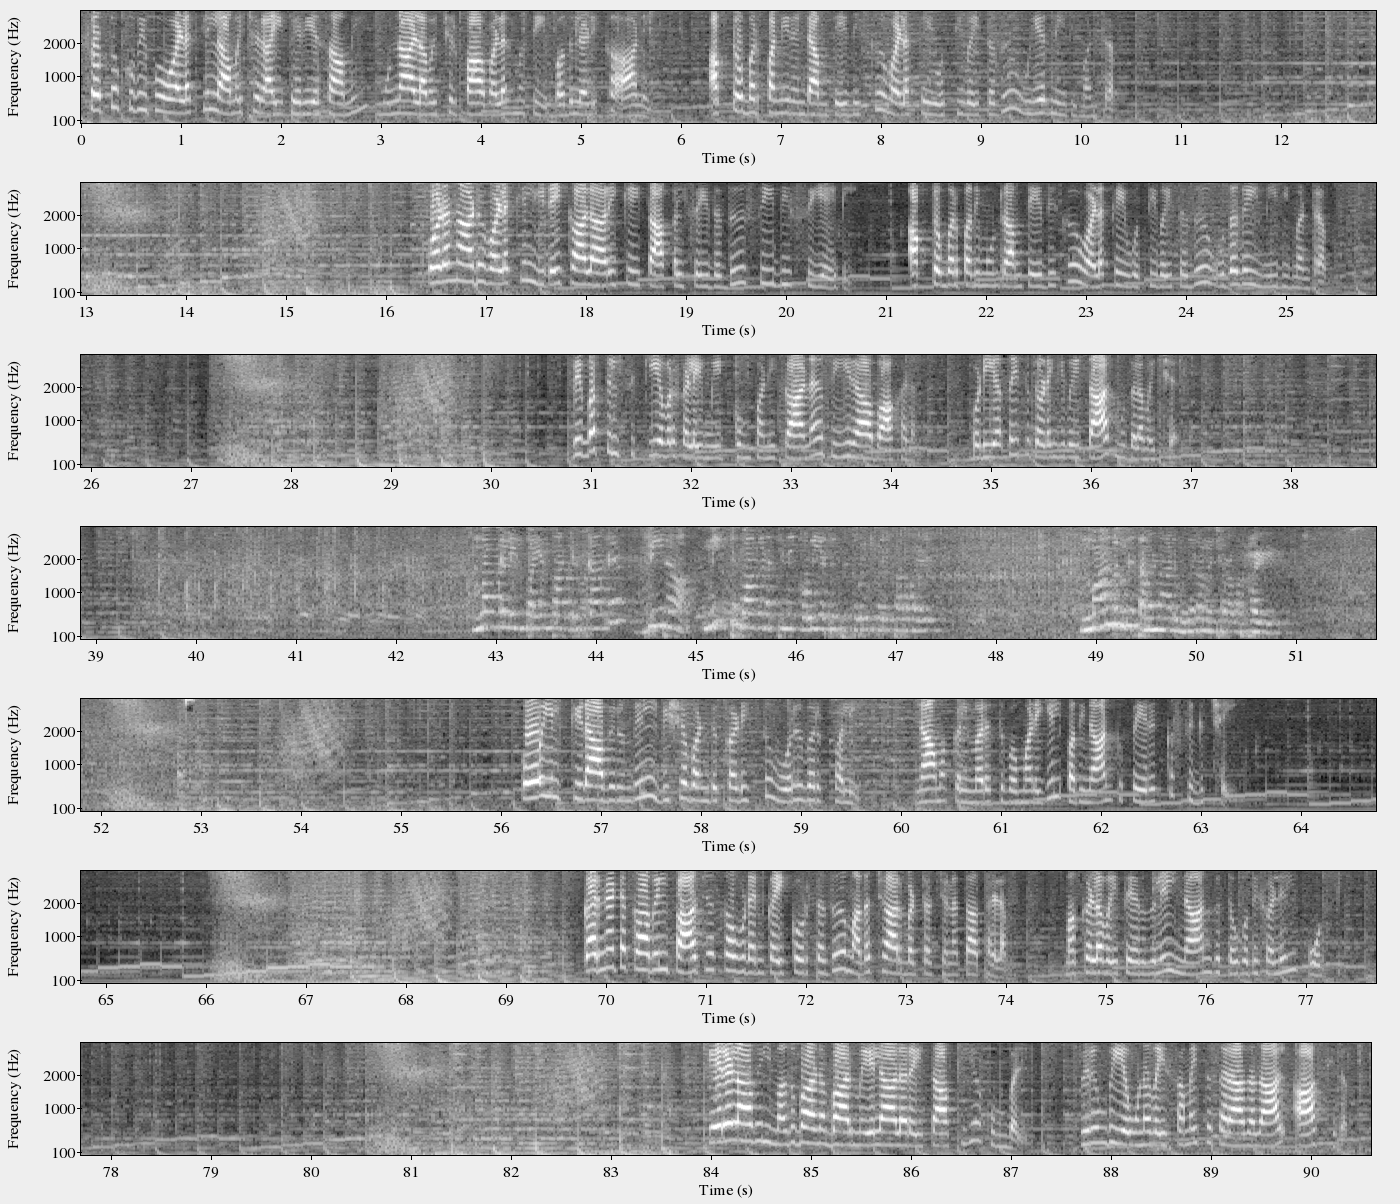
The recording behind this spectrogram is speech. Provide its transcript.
சொத்து குவிப்பு வழக்கில் அமைச்சர் ஐ. பெரியசாமி முன்னாள் அமைச்சர் ப. வளர்மதி பதிலளிக்க ஆணை. அக்டோபர் பன்னிரெண்டாம் தேதிக்கு வழக்கை ஒத்திவைத்தது உயர்நீதிமன்றம். கொடநாடு வழக்கில் இடைக்கால அறிக்கை தாக்கல் செய்தது சிபிசிஐடி அக்டோபர் பதிமூன்றாம் தேதிக்கு வழக்கை ஒத்திவைத்தது உதகை நீதிமன்றம். விபத்தில் சிக்கியவர்களை மீட்கும் பணிக்கான வீரா வாகனம். கொடியசைத்து தொடங்கி வைத்தார் முதலமைச்சர். மக்களின் பயன்பாட்டிற்காக வீரா மீட்பு வாகனத்தினை கொடியசைத்து துவக்கி வைத்தார்கள். மாண்புமிகு தமிழ்நாடு முதலமைச்சர் அவர்கள். கோயில் கிடா விருந்தில் விஷவண்டு கடித்து ஒருவர் பலி. நாமக்கல் மருத்துவமனையில் பதினான்கு பேருக்கு சிகிச்சை. கர்நாடகாவில் பாஜகவுடன் கைகோர்த்தது மதச்சார்பற்ற ஜனதா தளம். மக்களவைத் தேர்தலில் நான்கு தொகுதிகளில் போட்டி. கேரளாவில் மதுபான பார் மேலாளரை தாக்கிய கும்பல். விரும்பிய உணவை சமைத்து தராததால் ஆத்திரம்.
